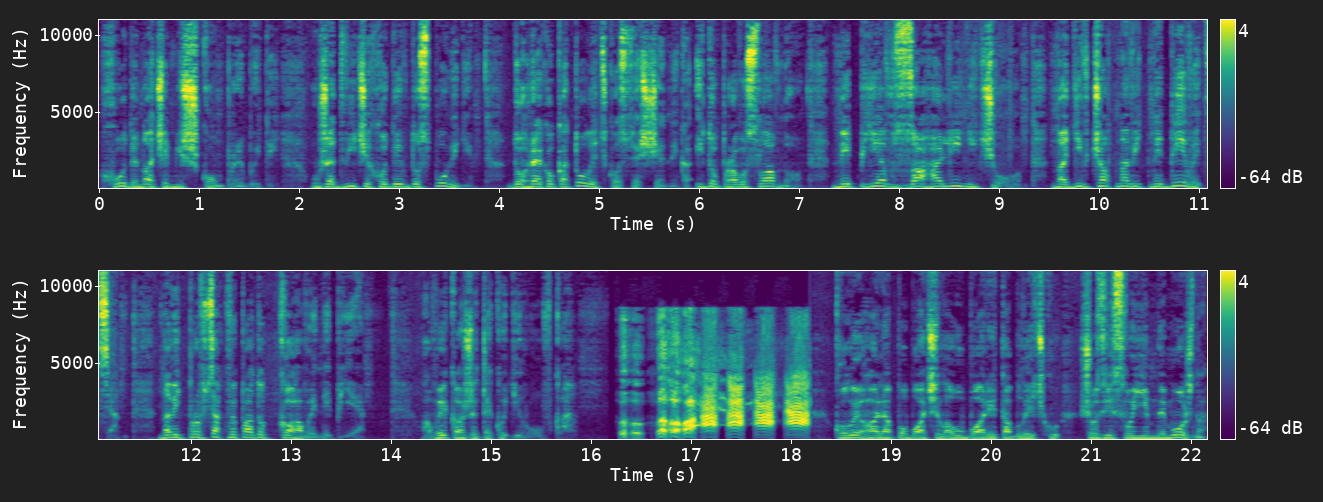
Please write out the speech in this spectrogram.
ходить, наче мішком прибитий. Уже двічі ходив до сповіді, до греко-католицького священника і до православного. Не п'є взагалі нічого. На дівчат навіть не дивиться, навіть про всяк випадок кави не п'є. А ви кажете кодіровка. Коли Галя побачила у барі табличку, що зі своїм не можна,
